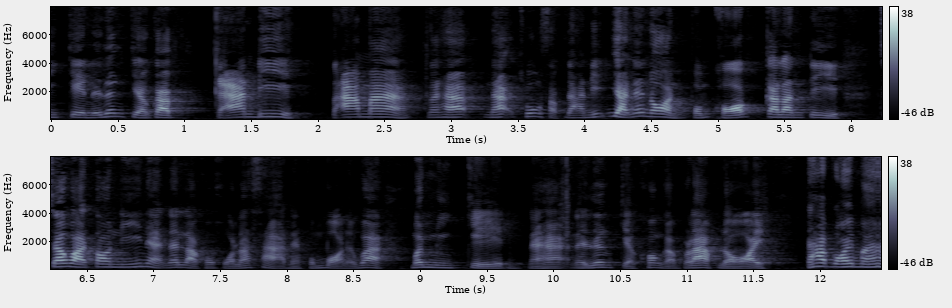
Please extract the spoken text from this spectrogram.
มีเกณฑ์ในเรื่องเกี่ยวกับการดีตามมานะครับณนะช่วงสัปดาห์นี้อย่างแน่นอน ผมขอการันตี จังหวะตอนนี้เนี่ยในหลักของโหราศาสตร์เนี่ยผมบอกเลยว่ามันมีเกณฑ์นะฮะในเรื่องเกี่ยวข้องกับราบลอยราบลอยมา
